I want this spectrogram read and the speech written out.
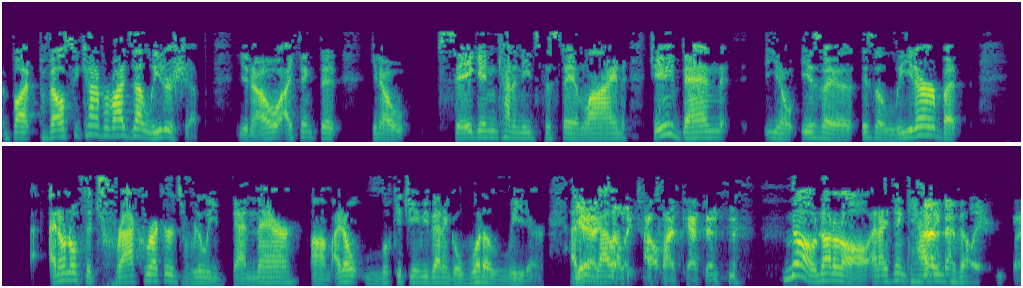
but Pavelski kind of provides that leadership. You know, I think that you know Seguin kind of needs to stay in line. Jamie Benn, you know, is a is a leader, but I don't know if the track record's really been there. Um, I don't look at Jamie Benn and go, "What a leader!" I yeah, think a guy like, like top five captain. no, not at all. And I think having not a bad player, but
